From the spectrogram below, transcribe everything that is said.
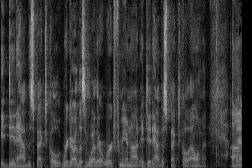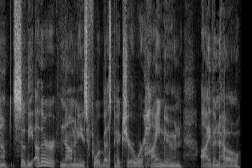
it did have the spectacle regardless of whether it worked for me or not it did have a spectacle element. Um, Yeah. so the other nominees for best picture were high noon ivanhoe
